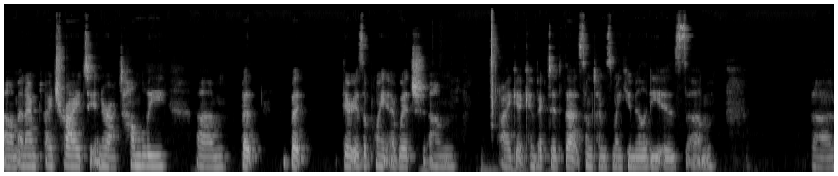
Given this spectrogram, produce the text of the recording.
um, and I'm I try to interact humbly, um, but but there is a point at which um, I get convicted that sometimes my humility is um, uh,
